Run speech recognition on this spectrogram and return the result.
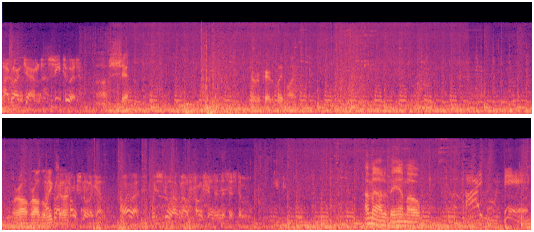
Pipeline jammed. See to it. Oh, shit. Gotta repair the pipeline. Where all, where all the leaks Pipeline are. functional again. However, we still have malfunctions in the system. I'm out of ammo. Pipe fix!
